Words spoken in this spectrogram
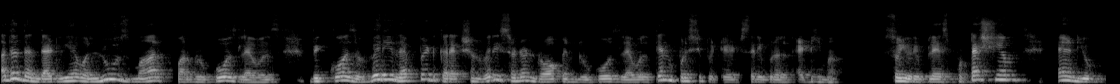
Other than that, we have a loose mark for glucose levels because a very rapid correction, very sudden drop in glucose level can precipitate cerebral edema. So you replace potassium and you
